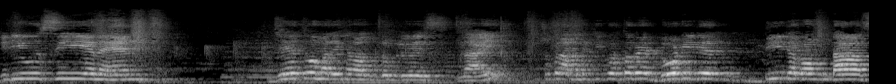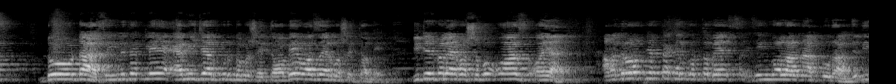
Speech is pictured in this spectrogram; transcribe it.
did you see an ant যেহেতু আমাদের এখানে ডব্লিউএস নাই, সুতরাং আমাদের কি করতে হবে? ডো ডিড এবং ডাস ডো ডাস এগুলো থাকলে অ্যামিজার পূর্বে বসাইতে হবে ওয়াজার বসাইতে হবে। ডিডের বেলায় বসাবো, ওয়াজ, ওয়ার। আমাদের অবজেক্টটা খেয়াল করতে হবে, সিঙ্গুলার না প্লুরাল যদি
